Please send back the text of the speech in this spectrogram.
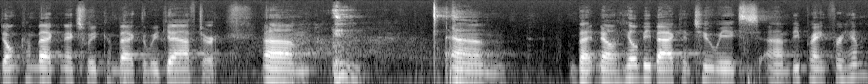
don't come back next week, come back the week after. But no, he'll be back in two weeks. Um, be praying for him.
